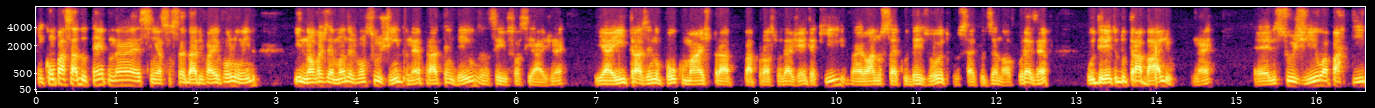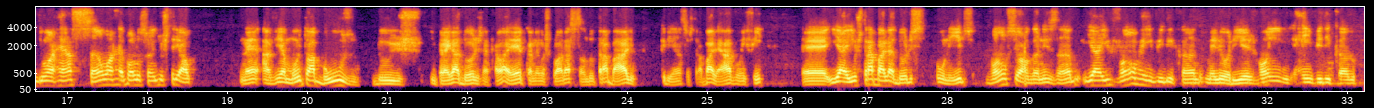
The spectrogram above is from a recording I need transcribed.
E com o passar do tempo, né, assim, a sociedade vai evoluindo e novas demandas vão surgindo, né, para atender os anseios sociais, né? E aí, trazendo um pouco mais para próximo da gente aqui, vai lá no século XVIII, no século XIX, por exemplo, o direito do trabalho, né? É, ele surgiu a partir de uma reação à Revolução Industrial né, havia muito abuso dos empregadores naquela época, né, uma exploração do trabalho, crianças trabalhavam, enfim. É, e aí os trabalhadores unidos vão se organizando e aí vão reivindicando melhorias, vão reivindicando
